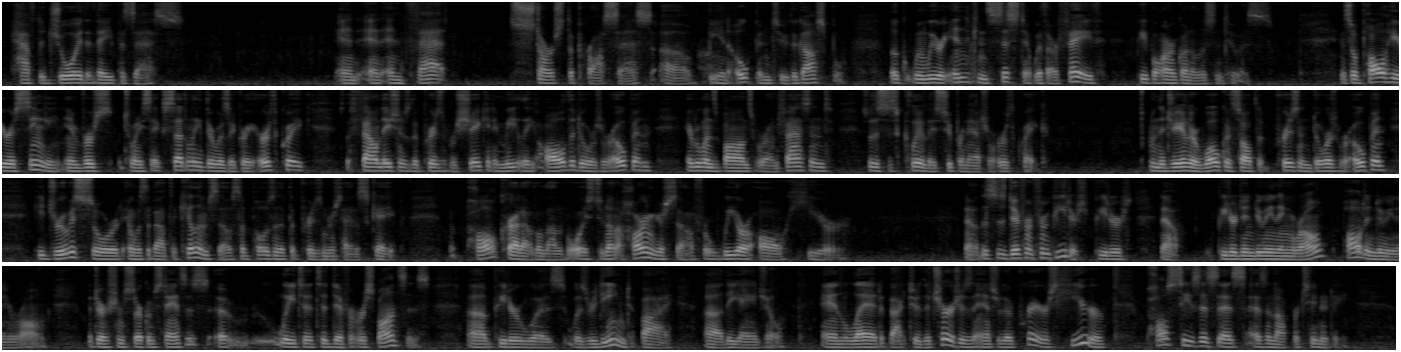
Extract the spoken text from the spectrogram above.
have the joy that they possess? And and and that starts the process of being open to the gospel. Look, when we are inconsistent with our faith, people aren't going to listen to us. And so Paul here is singing in verse 26 Suddenly there was a great earthquake. So the foundations of the prison were shaken. Immediately all the doors were open. Everyone's bonds were unfastened. So this is clearly a supernatural earthquake. When the jailer woke and saw that the prison doors were open, he drew his sword and was about to kill himself, supposing that the prisoners had escaped. But Paul cried out with a loud voice, Do not harm yourself, for we are all here. Now, this is different from Peter's. Peter's now, Peter didn't do anything wrong. Paul didn't do anything wrong but different circumstances uh, lead to, to different responses. Uh, Peter was was redeemed by uh, the angel and led back to the church as an answer to their prayers. Here, Paul sees this as, as an opportunity,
